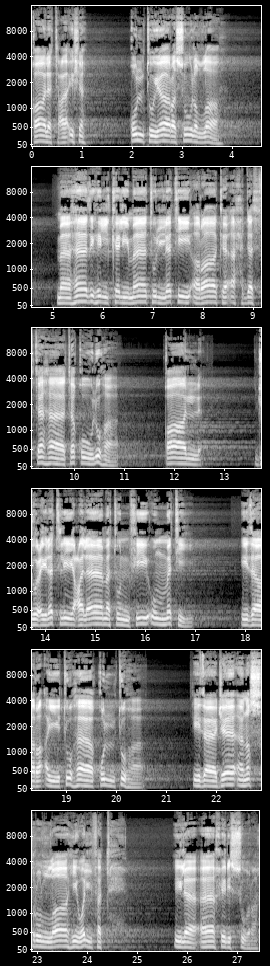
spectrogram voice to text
قالت عائشة، قلت يا رسول الله، ما هذه الكلمات التي أراك أحدثتها تقولها؟ قال، جعلت لي علامة في أمتي، إذا رأيتها قلتها. إذا جاء نصر الله والفتح إلى آخر السورة.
